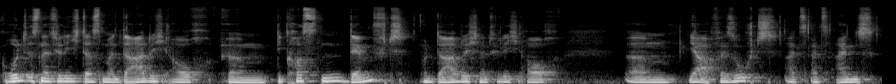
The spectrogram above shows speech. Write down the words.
Grund ist natürlich, dass man dadurch auch ähm, die Kosten dämpft und dadurch natürlich auch ähm, ja, versucht, als, als eines,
